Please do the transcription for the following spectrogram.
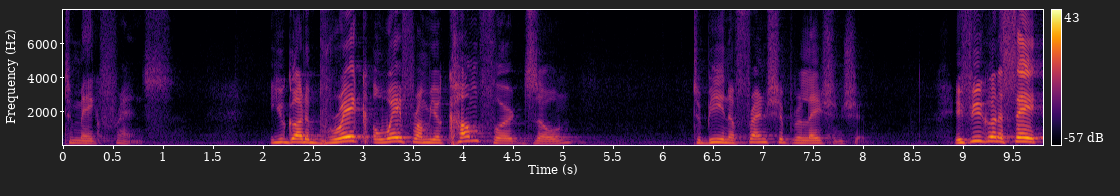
to make friends. You got to break away from your comfort zone to be in a friendship relationship. If you're going to say,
